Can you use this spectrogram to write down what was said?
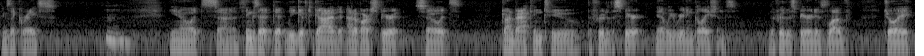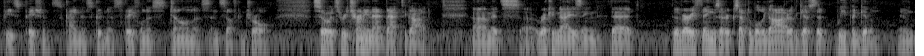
things like grace. You know, it's uh, things that, that we give to God out of our spirit. So it's drawn back into the fruit of the Spirit that we read in Galatians. The fruit of the Spirit is love, joy, peace, patience, kindness, goodness, faithfulness, gentleness, and self control. So it's returning that back to God. Um, it's uh, recognizing that the very things that are acceptable to God are the gifts that we've been given. And,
